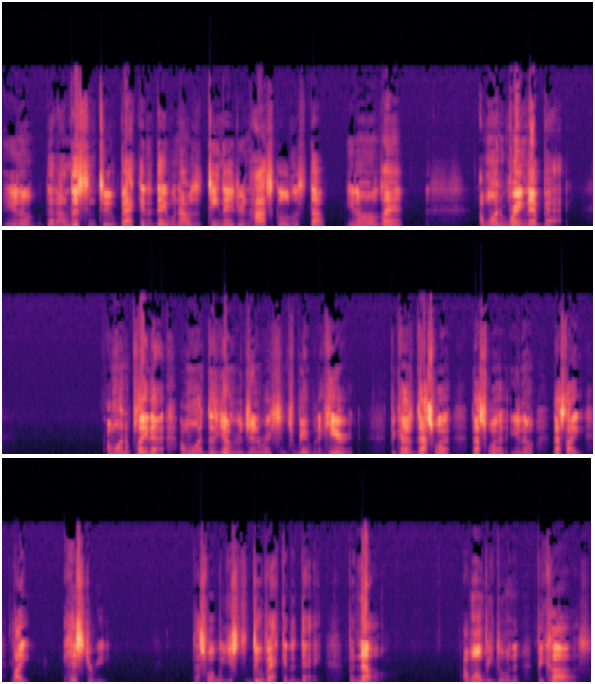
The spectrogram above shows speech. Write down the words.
you know that I listened to back in the day when I was a teenager in high school and stuff. You know what I'm saying? I want to bring that back. I want to play that. I want the younger generation to be able to hear it because that's what that's what you know. That's like like history. That's what we used to do back in the day. But no, I won't be doing it because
